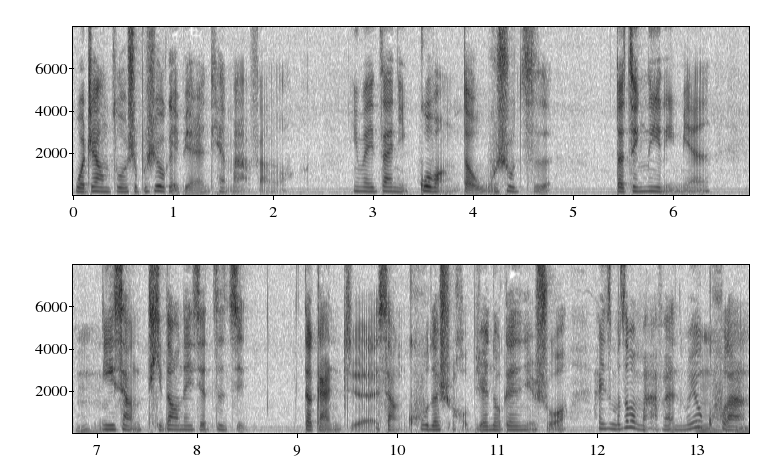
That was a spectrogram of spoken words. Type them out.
我这样做是不是又给别人添麻烦了？因为在你过往的无数次的经历里面，你想提到那些自己的感觉，想哭的时候，别人都跟你说：“哎，你怎么这么麻烦？怎么又哭啦？”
